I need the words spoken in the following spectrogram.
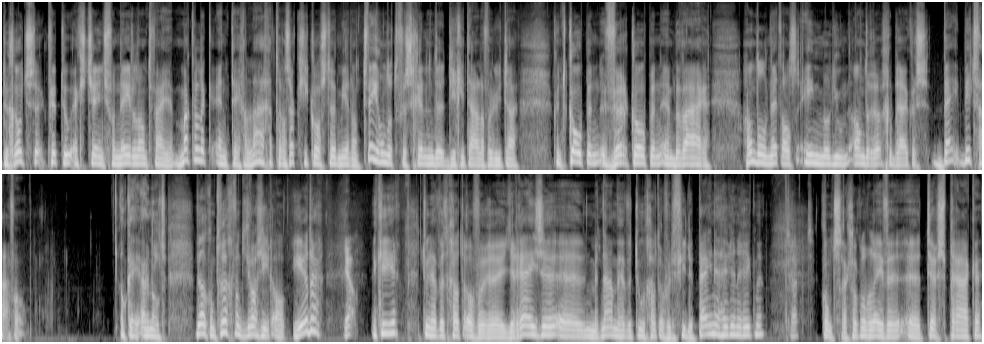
De grootste crypto-exchange van Nederland, waar je makkelijk en tegen lage transactiekosten meer dan 200 verschillende digitale valuta kunt kopen, verkopen en bewaren. Handel net als 1 miljoen andere gebruikers bij Bitvavo. Oké, Arnold, welkom terug, want je was hier al eerder Ja. een keer. Toen hebben we het gehad over eh, je reizen. Eh, met name hebben we het toen gehad over de Filipijnen, herinner ik me. Exact. Komt straks ook nog wel even eh, ter sprake.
